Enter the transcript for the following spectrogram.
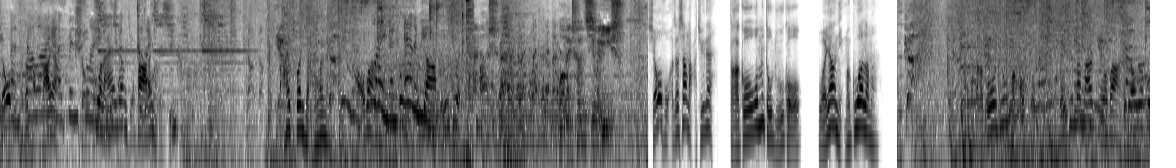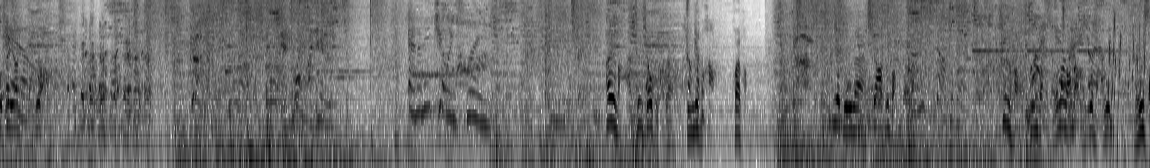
小伙子跑啥呀？过来让姐扒拉你的心。咋还穿墙了呢？好吧，回家不用客气。太慢时，我们称其为艺术。小伙子上哪去呢？大哥，我们都路过。我让你们过了吗？大哥有不好说，回去慢慢说吧，交个后费让你过。哎呀妈呀，这小伙子兄弟快跑！别追了，吓死宝宝了。幸好先找着了老奶奶过马路，没死。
